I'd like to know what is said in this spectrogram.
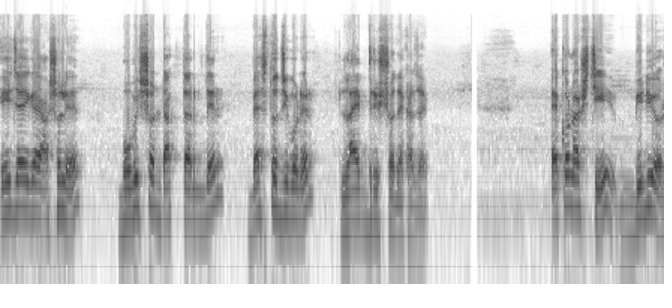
এই জায়গায় আসলে ভবিষ্যৎ ডাক্তারদের ব্যস্ত জীবনের লাইভ দৃশ্য দেখা যায়। এখন আসছি ভিডিওর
